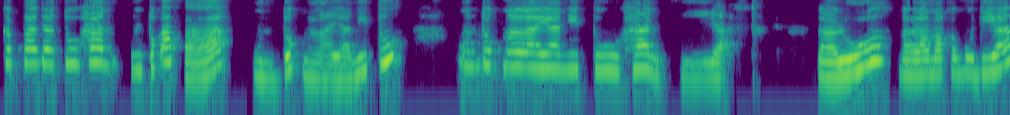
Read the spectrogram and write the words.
kepada Tuhan. Untuk apa? Untuk melayani tuh untuk melayani Tuhan. Iya. Lalu, nggak lama kemudian,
